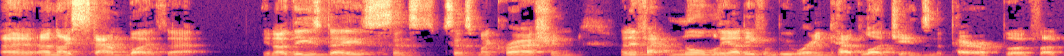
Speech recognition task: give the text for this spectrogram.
and, and, I stand by that. You know, these days since since my crash, and and in fact, normally I'd even be wearing Kevlar jeans and a pair of uh,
